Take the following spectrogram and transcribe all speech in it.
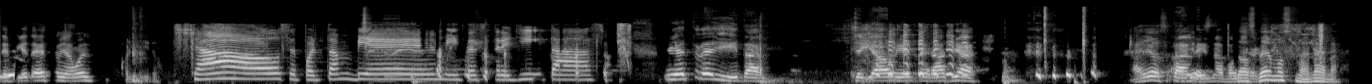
despídete esto, mi amor. Cortito. Chao, se portan bien, mis estrellitas. Mi estrellita. Chequeado bien, gracias. Adiós, Tan adiós. linda. Nos vemos mañana.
